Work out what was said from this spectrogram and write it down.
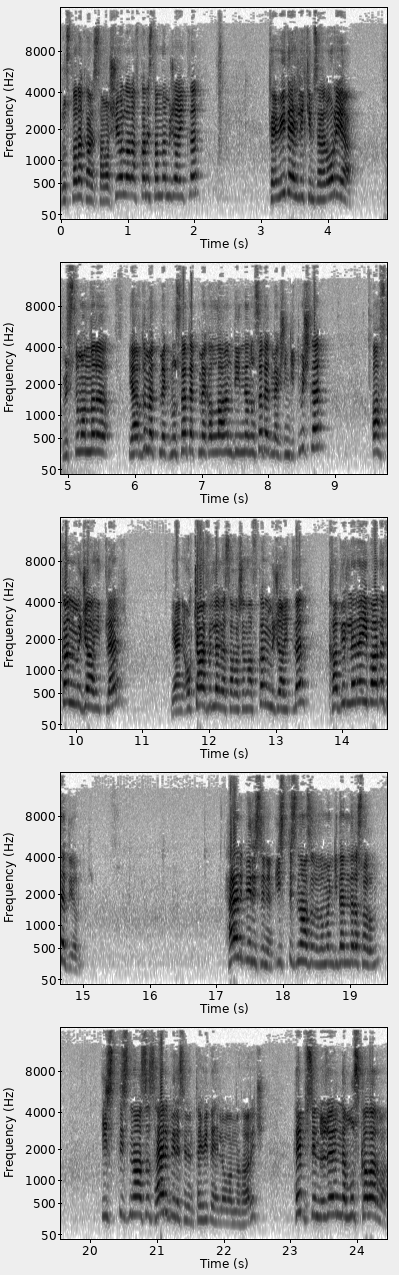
Ruslara karşı savaşıyorlar Afganistan'da mücahitler. Tevhid ehli kimseler oraya Müslümanları yardım etmek, nusret etmek, Allah'ın dinine nusret etmek için gitmişler. Afgan mücahitler yani o kafirlerle savaşan Afgan mücahitler kabirlere ibadet ediyorlar. Her birisinin istisnasız o zaman gidenlere sorun. İstisnasız her birisinin tevhid ehli olanlar hariç hepsinin üzerinde muskalar var.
